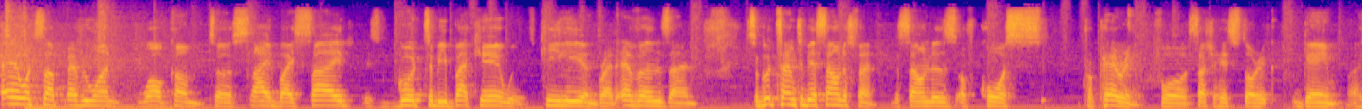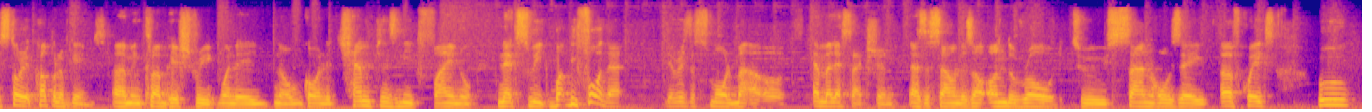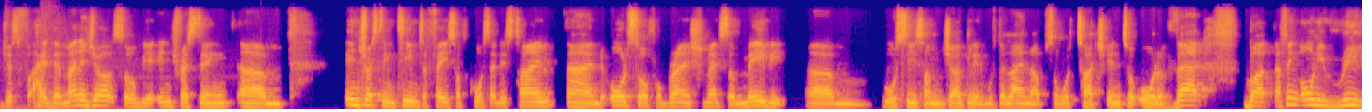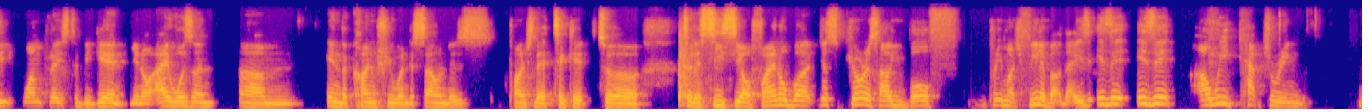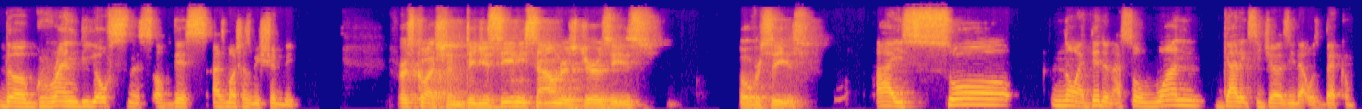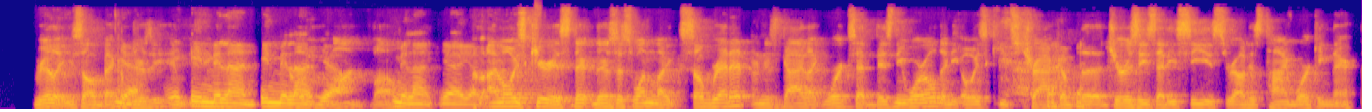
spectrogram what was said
Hey, what's up, everyone? Welcome to Side by Side. It's good to be back here with Keely and Brad Evans, and it's a good time to be a Sounders fan. The Sounders, of course, preparing for such a historic game, a historic couple of games um, in club history when they, you know, go in the Champions League final next week. But before that, there is a small matter of MLS action as the Sounders are on the road to San Jose Earthquakes who just fired their manager. So it'll be an interesting, um, interesting team to face, of course, at this time. And also for Brian Schmetzer, maybe um, we'll see some juggling with the lineup. So we'll touch into all of that. But I think only really one place to begin. You know, I wasn't um, in the country when the Sounders punched their ticket to to the CCL final, but just curious how you both pretty much feel about that. Is is it is it are we capturing the grandioseness of this as much as we should be. First question Did you see any Sounders jerseys overseas? I saw, no, I didn't. I saw one Galaxy jersey that was Beckham. Really? You saw a Beckham yeah. jersey? In, in, Milan. In oh, Milan, oh, yeah. Milan. Wow. Milan, yeah, yeah. I'm always curious. There, there's this one like subreddit, and this guy like works at Disney World, and he always keeps track of the jerseys that he sees throughout his time working there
